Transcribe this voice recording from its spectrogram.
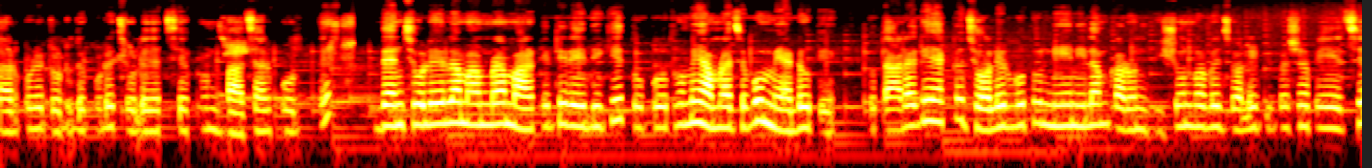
তারপরে টোটোতে করে চলে যাচ্ছি এখন বাজার করতে। দেন চলে এলাম আমরা মার্কেটের এদিকে। তো প্রথমে আমরা যাব ম্যাডোতে। তো তার আগে একটা জলের বোতল নিয়ে নিলাম, কারণ ভীষণভাবে জলের পিপাসা পেয়েছে।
